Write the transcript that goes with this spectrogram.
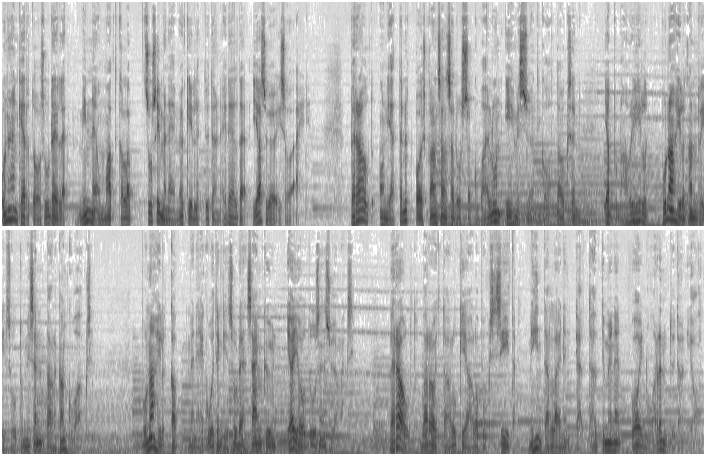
Kun hän kertoo sudelle, minne on matkalla, susi menee mökille tytön edeltä ja syö isoäidin. Peralt on jättänyt pois kansansadussa kuvailun ihmissyöntikohtauksen ja punahil- punahilkan riisuutumisen tarkan kuvauksen. Punahilkka menee kuitenkin suden sänkyyn ja joutuu sen syömäksi. Perault varoittaa lukijaa lopuksi siitä, mihin tällainen käyttäytyminen voi nuoren tytön johtaa.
